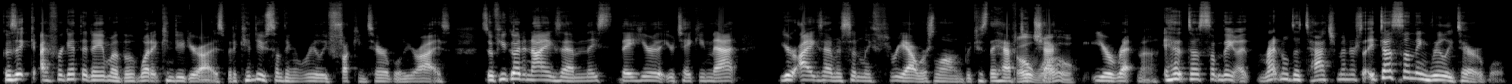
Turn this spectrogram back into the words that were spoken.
Because it I forget the name of the, what it can do to your eyes, but it can do something really fucking terrible to your eyes. So if you go to an eye exam and they they hear that you're taking that, your eye exam is suddenly three hours long because they have to Oh, check whoa. your retina. It does something uh, retinal detachment or something. It does something really terrible.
